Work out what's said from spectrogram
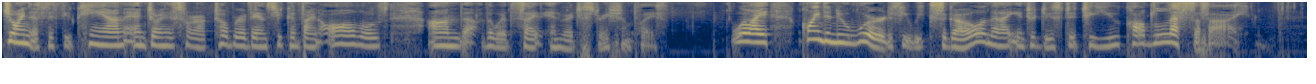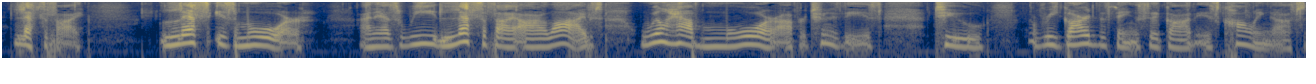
join us if you can and join us for October events. You can find all those on the, the website and registration place. Well, I coined a new word a few weeks ago, and then I introduced it to you called lessify. Lessify. Less is more. And as we lessify our lives, we'll have more opportunities to regard the things that God is calling us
